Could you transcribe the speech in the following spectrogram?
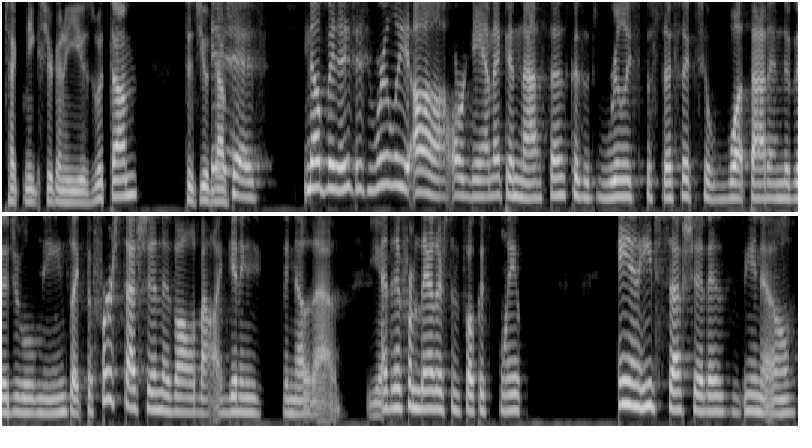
techniques you're going to use with them? Since you have. It is. No, but it's really uh, organic in that sense because it's really specific to what that individual needs. Like the first session is all about like getting to know them. Yeah. And then from there, there's some focus points and each session is, you know,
